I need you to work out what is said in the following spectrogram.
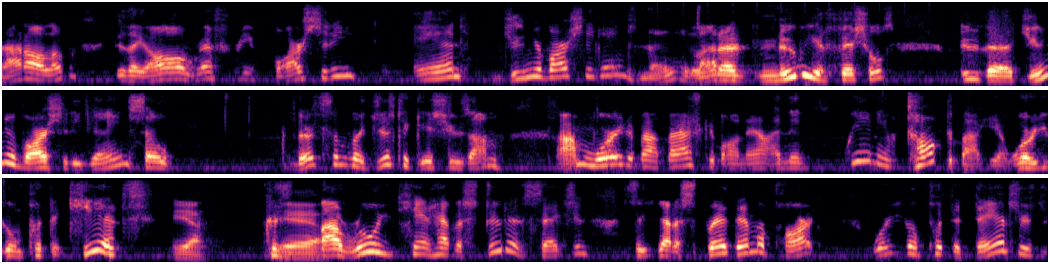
not all of them. Do they all referee varsity and junior varsity games? No. A lot of newbie officials do the junior varsity games. So there's some logistic issues. I'm I'm worried about basketball now. And then we ain't even talked about yet. Where are you going to put the kids? Yeah. Because Yeah. by rule you can't have a student section, so you got to spread them apart. Where are you going to put the dancers?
